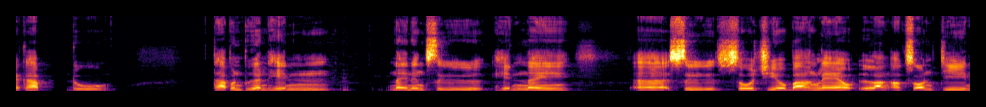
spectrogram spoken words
นะครับ ดู ถ้าเพื่อนๆเห็นในหนังสือเห็นในสื่อโซเชียลบ้างแล้วหลังอักษรจีน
